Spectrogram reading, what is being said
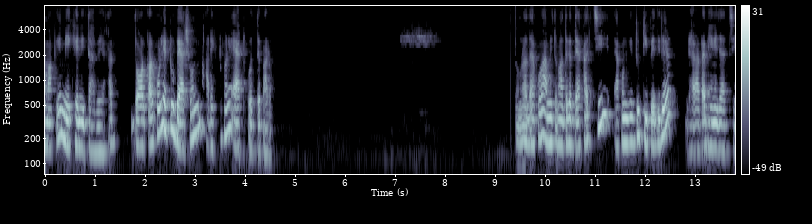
আমাকে মেখে নিতে হবে। আর দরকার পড়লে একটু বেসন আর একটুখানি অ্যাড করতে পারো। তোমরা দেখো, আমি তোমাদেরকে দেখাচ্ছি। এখন কিন্তু টিপে দিলে ঢেড়াটা ভেঙে যাচ্ছে।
